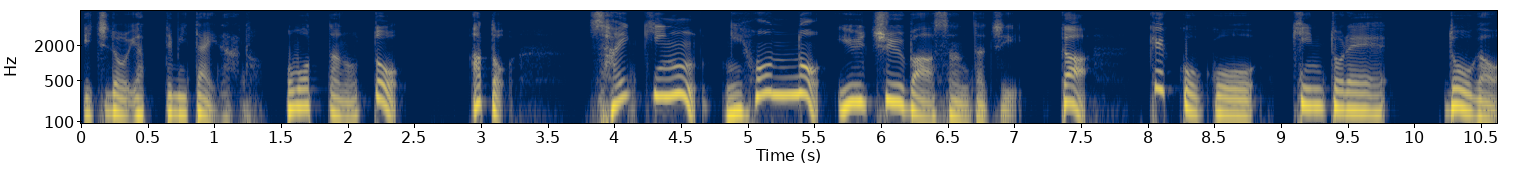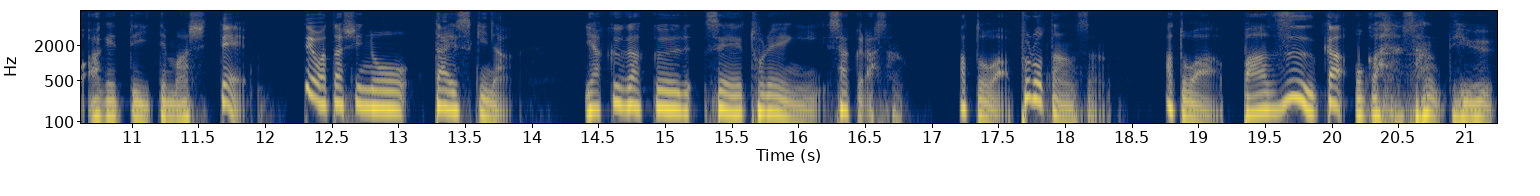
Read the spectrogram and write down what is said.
一度やってみたいなと思ったのと、あと、最近日本の YouTuber さんたちが結構こう筋トレ動画を上げていてまして、で、私の大好きな薬学生トレーニーさくらさん、あとはプロタンさん、あとはバズーカ岡田さんっていう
